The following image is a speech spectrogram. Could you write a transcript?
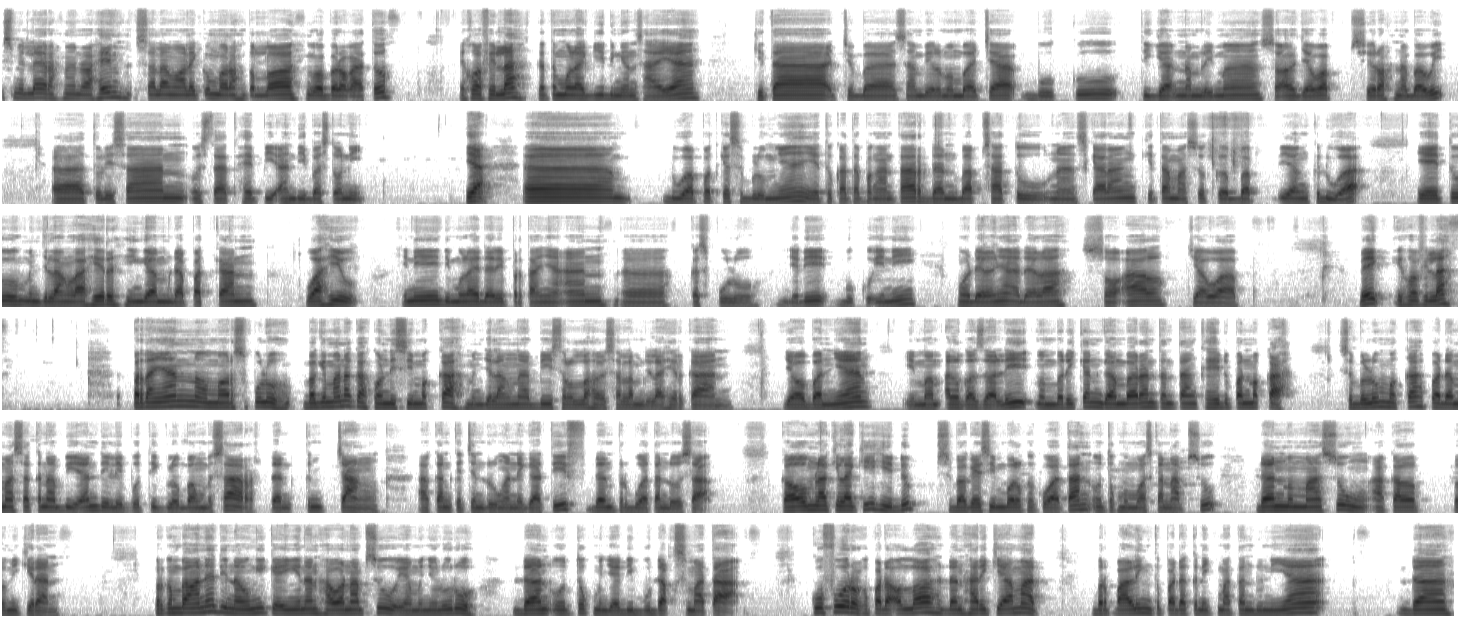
Bismillahirrahmanirrahim. Assalamualaikum warahmatullahi wabarakatuh. Ikhwafillah, ketemu lagi dengan saya. Kita coba sambil membaca buku 365 soal jawab Sirah Nabawi uh, tulisan Ustadz Happy Andi Bastoni. Ya, uh, dua podcast sebelumnya yaitu kata pengantar dan bab satu. Nah, sekarang kita masuk ke bab yang kedua yaitu menjelang lahir hingga mendapatkan wahyu. Ini dimulai dari pertanyaan eh, ke-10. Jadi buku ini modelnya adalah soal jawab. Baik, ikhwafillah. Pertanyaan nomor 10. Bagaimanakah kondisi Mekah menjelang Nabi wasallam dilahirkan? Jawabannya, Imam Al-Ghazali memberikan gambaran tentang kehidupan Mekah Sebelum Mekah pada masa kenabian diliputi gelombang besar dan kencang akan kecenderungan negatif dan perbuatan dosa. Kaum laki-laki hidup sebagai simbol kekuatan untuk memuaskan nafsu dan memasung akal pemikiran. Perkembangannya dinaungi keinginan hawa nafsu yang menyeluruh dan untuk menjadi budak semata. Kufur kepada Allah dan hari kiamat, berpaling kepada kenikmatan dunia dan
